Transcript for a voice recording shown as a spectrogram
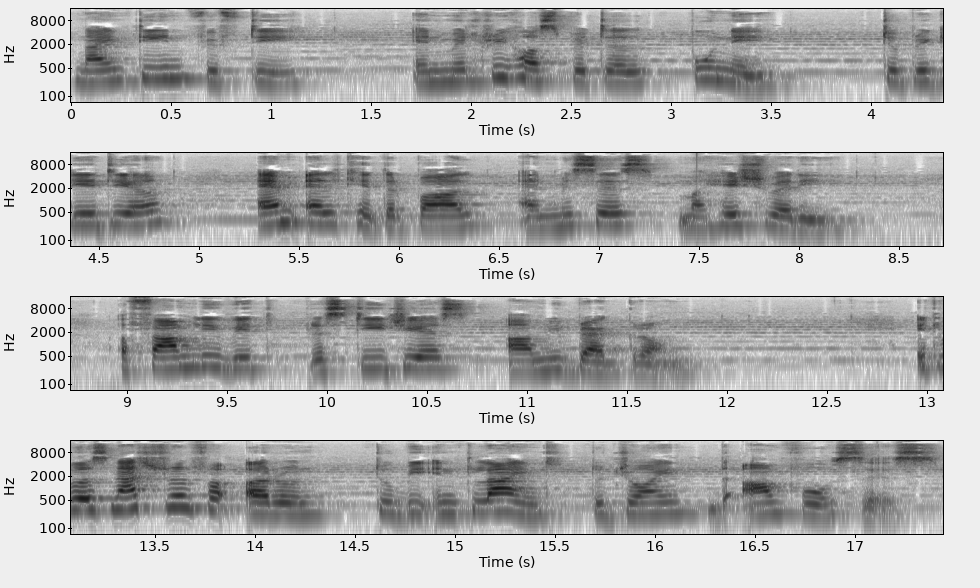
1950 in Military Hospital, Pune, to Brigadier M. L. Khetarpal and Mrs. Maheshwari, a family with prestigious army background. It was natural for Arun to be inclined to join the armed forces.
